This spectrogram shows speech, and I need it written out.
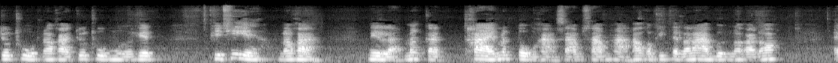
จุดถูกนะคะจุดถูกมือเฮ็ดพิธีเนาะค่ะนี่แหละมันก็ทายมันตรงหาสามสามหาเฮากับพิจารณาเบิ่งเนาะค่ะเนาะให้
